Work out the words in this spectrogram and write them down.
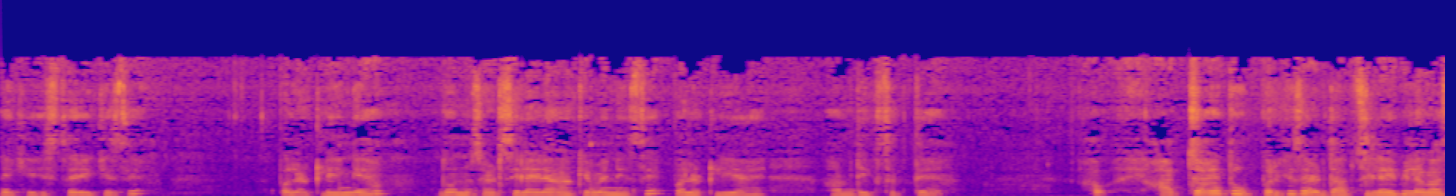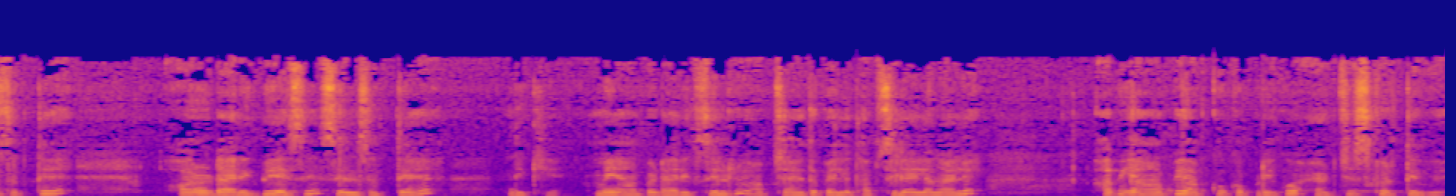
देखिए, इस तरीके से पलट लेंगे हम। दोनों साइड सिलाई लगा के मैंने इसे पलट लिया है। हम देख सकते हैं। अब आप चाहें तो ऊपर की साइड दाब सिलाई भी लगा सकते हैं और डायरेक्ट भी ऐसे सिल सकते हैं। देखिए, मैं यहाँ पर डायरेक्ट सिल रही हूँ। आप चाहे तो पहले दाब सिलाई लगा ले। अब यहाँ पे आपको कपड़े को एडजस्ट करते हुए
